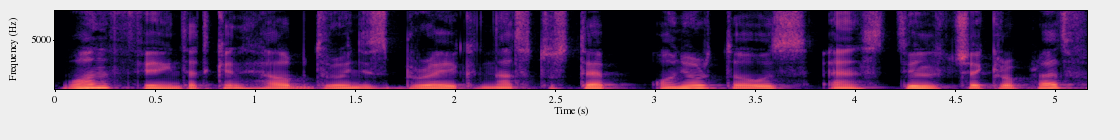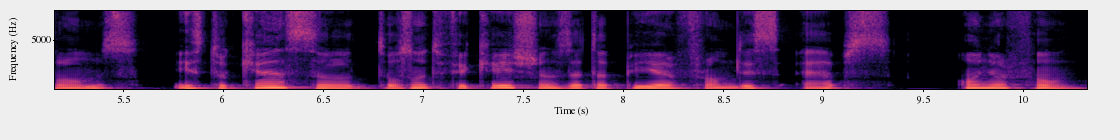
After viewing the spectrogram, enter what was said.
One thing that can help during this break not to step on your toes and still check your platforms is to cancel those notifications that appear from these apps on your phone.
